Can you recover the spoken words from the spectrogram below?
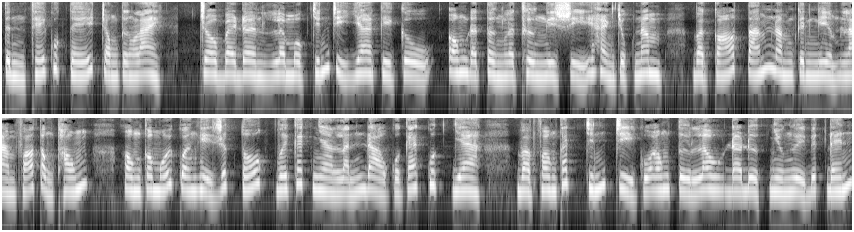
tình thế quốc tế trong tương lai – Joe Biden là một chính trị gia kỳ cựu. Ông đã từng là thường nghị sĩ hàng chục năm và có 8 năm kinh nghiệm làm phó tổng thống. Ông có mối quan hệ rất tốt với các nhà lãnh đạo của các quốc gia và phong cách chính trị của ông từ lâu đã được nhiều người biết đến.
